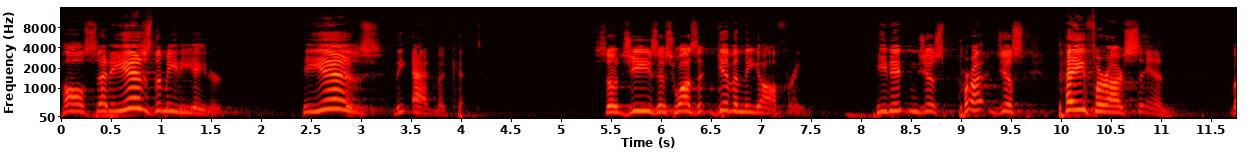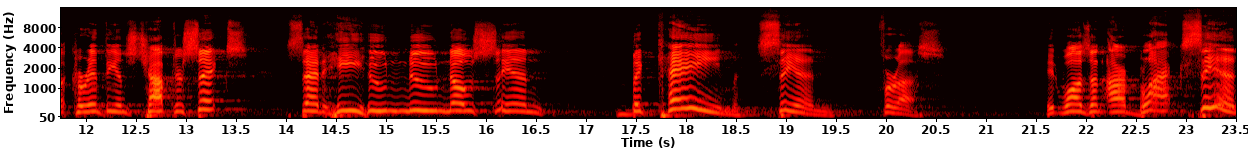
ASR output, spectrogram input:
Paul said he is the mediator, he is the advocate. So Jesus wasn't given the offering. He didn't just, pr- just pay for our sin, But Corinthians chapter 6 said, He who knew no sin became sin for us. It wasn't our black sin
